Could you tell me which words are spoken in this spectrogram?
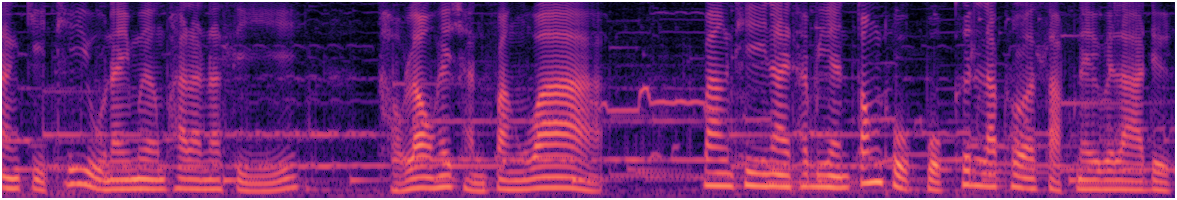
อังกฤษที่อยู่ในเมืองพาราณสี เขาเล่าให้ฉันฟังว่า บางทีนายทะเบียนต้องถูกปลุกขึ้นรับโทรศัพท์ในเวลาดึก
